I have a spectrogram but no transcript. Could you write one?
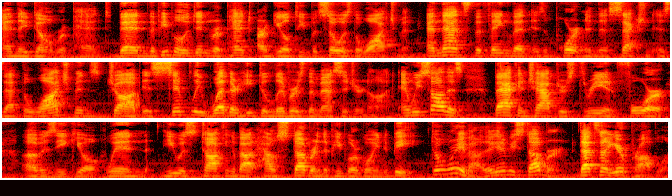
and they don't repent, then the people who didn't repent are guilty, but so is the watchman. And that's the thing that is important in this section is that the watchman's job is simply whether he delivers the message or not. And we saw this back in chapters 3 and 4 of Ezekiel when he was talking about how stubborn the people are going to be. Don't worry about it. They're going to be stubborn. That's not your problem.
